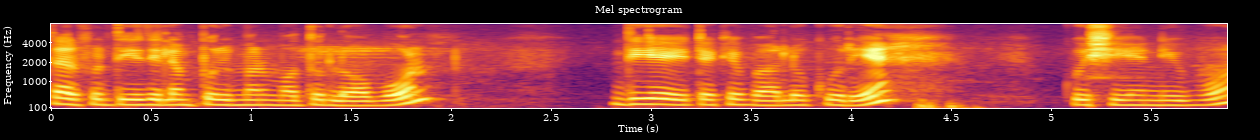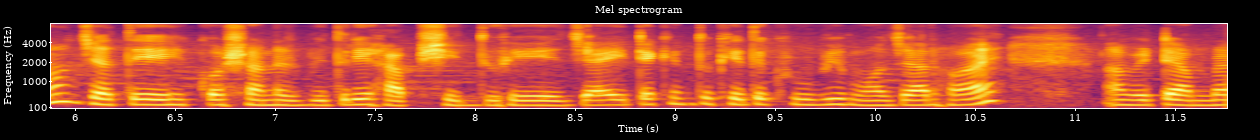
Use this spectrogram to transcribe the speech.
তারপর দিয়ে দিলাম পরিমাণ মতো লবণ। দিয়ে এটাকে ভালো করে কষিয়ে নিব যাতে কষানোর ভিতরে হাফ সিদ্ধ হয়ে যায়। এটা কিন্তু খেতে খুবই মজার হয়। আর এটা আমরা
